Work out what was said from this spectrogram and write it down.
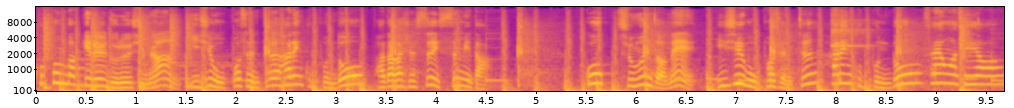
쿠폰 받기를 누르시면 25% 할인 쿠폰도 받아가실 수 있습니다. 꼭 주문 전에 25% 할인 쿠폰도 사용하세요.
